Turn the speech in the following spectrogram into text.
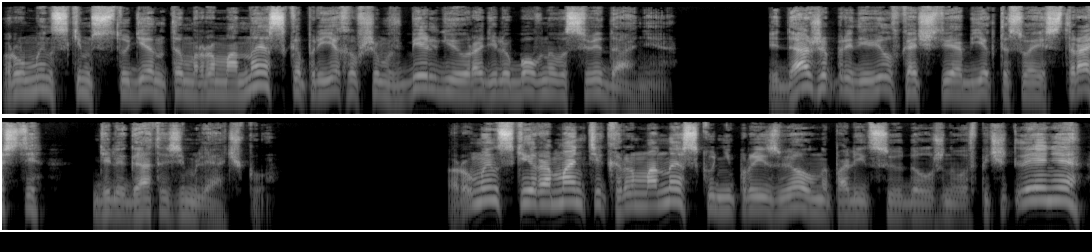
румынским студентом Романеско, приехавшим в Бельгию ради любовного свидания и даже предъявил в качестве объекта своей страсти делегата-землячку. Румынский романтик Романеску не произвел на полицию должного впечатления,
